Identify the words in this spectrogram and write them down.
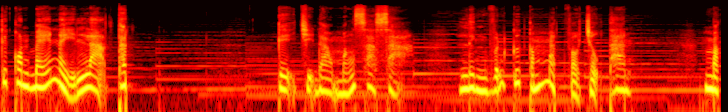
Cái con bé này lạ thật kệ chị Đào mắng xa xả, Linh vẫn cứ cắm mặt vào chậu than. Mặc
